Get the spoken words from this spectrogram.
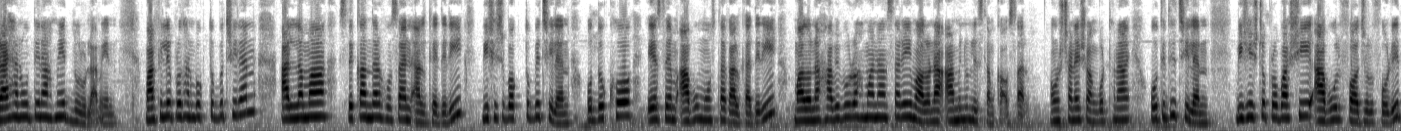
Raihan Uddin Ahmed, Nurul Amin. মাহফিলের প্রধান বক্তব্য ছিলেন আল্লামা সেকান্দার হোসাইন আল কাদেরি বিশেষ বক্তব্যে ছিলেন অধ্যক্ষ এস এম আবু মোস্তাক আল কাদেরি মাওলানা হাবিবুর রহমান আনসারি, মাওলানা আমিনুল ইসলাম কাউসার। অনুষ্ঠানের সংবর্ধনায় অতিথি ছিলেন বিশিষ্ট প্রবাসী আবুল ফজল ফরিদ,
